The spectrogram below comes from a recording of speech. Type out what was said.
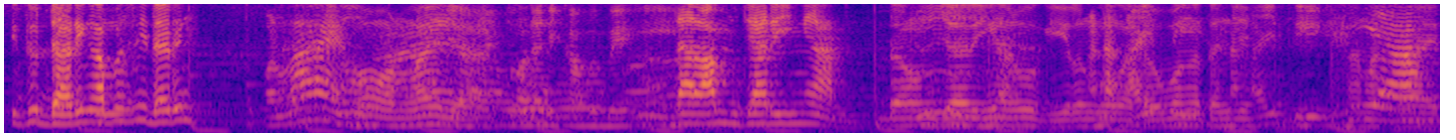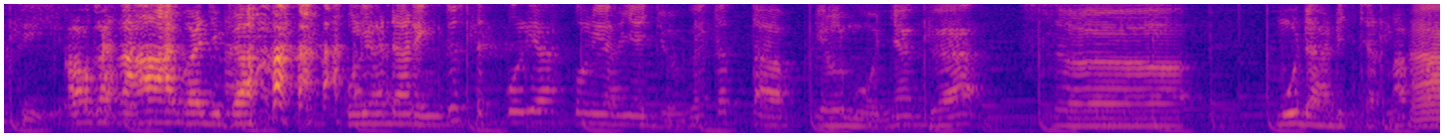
itu daring apa sih daring online. Oh, online ya. Itu ada di KBBI. dalam jaringan dalam Hmm, jaringan iya. lu gila nggak tahu IT, banget anjing anak IT. anak Iya. IT kalau nggak salah gua juga kuliah daring tuh kuliah kuliahnya juga tetap ilmunya gak semudah dicerna pas kita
